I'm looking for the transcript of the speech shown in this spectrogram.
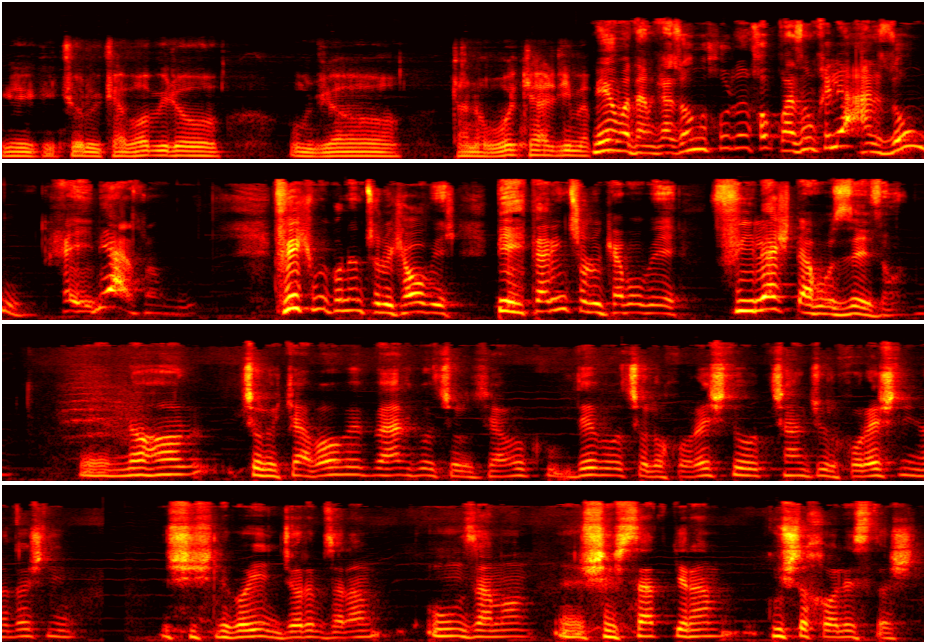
یک چلو کبابی رو اونجا تناول کردیم. می آمدن غذا میخوردن. خب غذا خیلی ارزون بود. خیلی ارزون بود. فکر می‌کنم چلو کبابش بهترین چلو کباب فیلش دوازده هزار نهار چلو کباب برگ و چلو کباب کوبده و چلو خورشت و چند جور خورشت اینا داشتیم. شیشلگای اینجا رو مثلا اون زمان 600 گرم گوشت خالص داشت.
